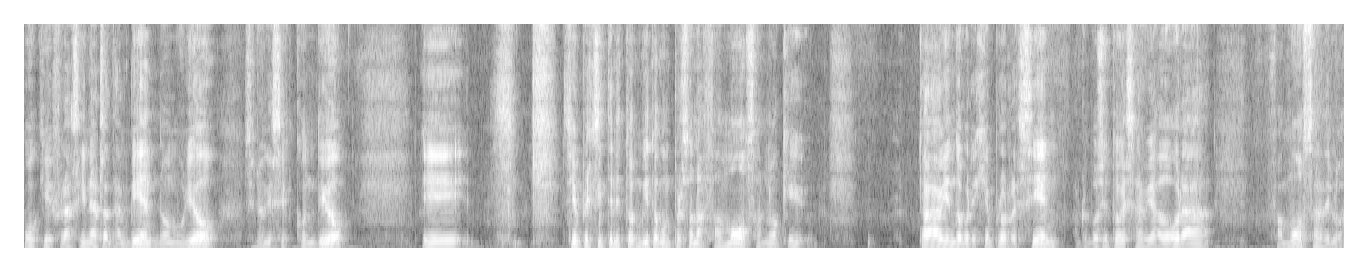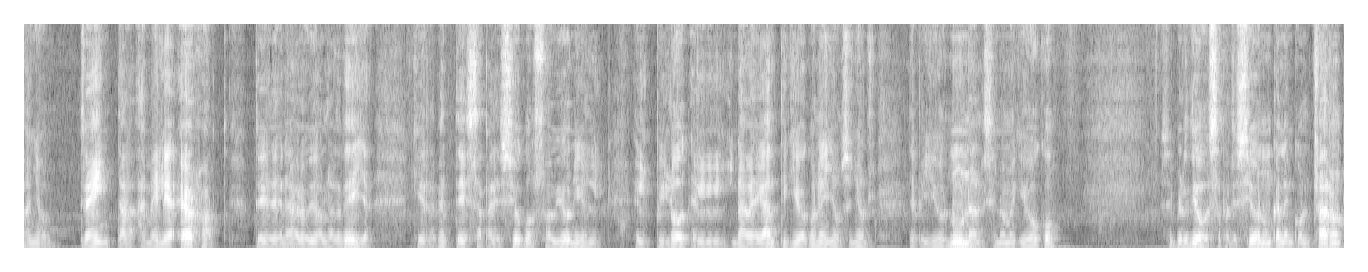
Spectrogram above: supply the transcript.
O que Frank Sinatra también no murió, sino que se escondió. Eh, siempre existen estos mitos con personas famosas, ¿no? Que estaba viendo, por ejemplo, recién, a propósito de esa aviadora famosa de los años 30, Amelia Earhart, ustedes deben haber oído hablar de ella, que de repente desapareció con su avión y el, el piloto, el navegante que iba con ella, un señor de apellido Nunan, si no me equivoco, se perdió, desapareció, nunca la encontraron.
